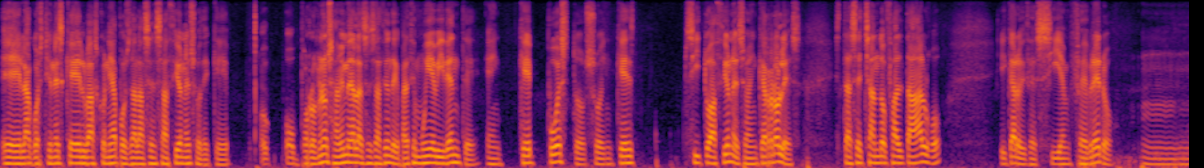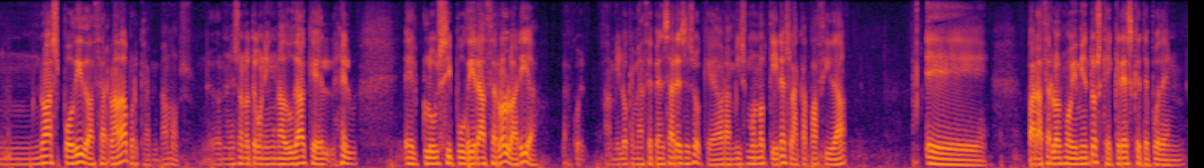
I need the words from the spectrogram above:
La cuestión es que el Vasconia pues da la sensación eso de que, o, o por lo menos a mí me da la sensación de que parece muy evidente en qué puestos o en qué situaciones o en qué roles estás echando falta algo. Y claro, dices, si en febrero mm, no has podido hacer nada, porque vamos, yo en eso no tengo ninguna duda que el, el- club si pudiera hacerlo lo haría. A mí lo que me hace pensar es eso, que ahora mismo no tienes la capacidad eh, para hacer los movimientos que crees que te pueden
